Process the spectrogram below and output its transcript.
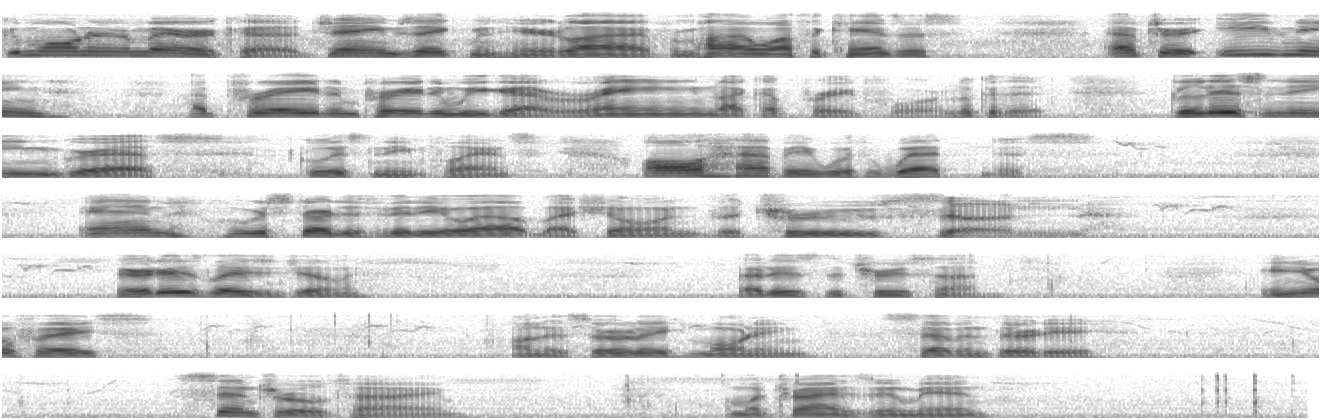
Good morning, America. James Aikman here, live from Hiawatha, Kansas. After evening, I prayed and prayed, and we got rain like I prayed for. Look at it. Glistening grass, glistening plants, all happy with wetness. And we're going to start this video out by showing the true sun. There it is, ladies and gentlemen. That is the true sun. In your face on this early morning, 7.30 Central Time. I'm going to try and zoom in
